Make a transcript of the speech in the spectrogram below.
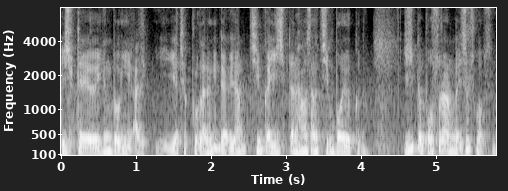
20대의 행동이 아직 예측 불가능인데, 왜냐면 지금까지 20대는 항상 진보였거든. 20대 보수라는 건 있을 수가 없어.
